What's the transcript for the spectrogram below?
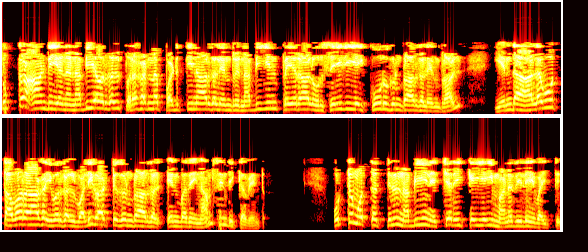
துக்க ஆண்டு என நபி அவர்கள் பிரகடனப்படுத்தினார்கள் என்று நபியின் பெயரால் ஒரு செய்தியை கூறுகின்றார்கள் என்றால் எந்த அளவு தவறாக இவர்கள் வழிகாட்டுகின்றார்கள் என்பதை நாம் சிந்திக்க வேண்டும். ஒட்டுமொத்தத்தில் நபியின் எச்சரிக்கையை மனதிலே வைத்து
